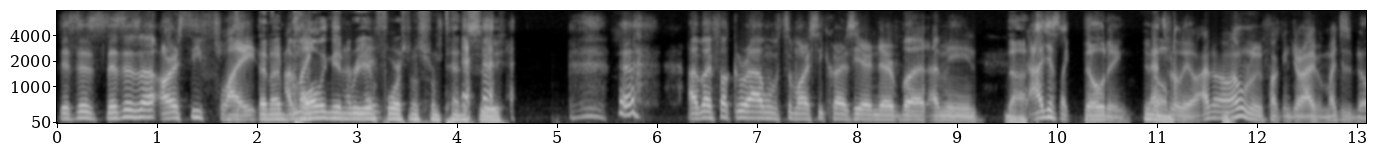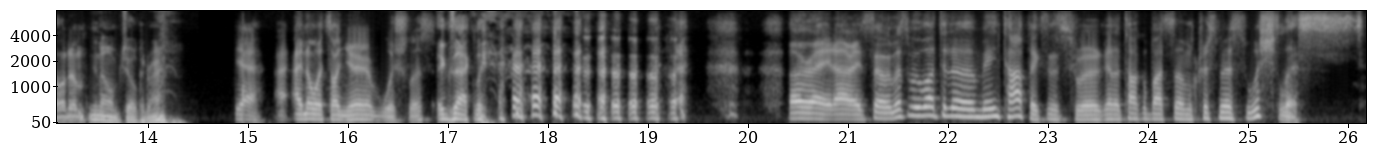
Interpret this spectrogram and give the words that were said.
This is this is a RC flight, and I'm I might- calling in I might- reinforcements from Tennessee. I might fuck around with some RC cars here and there, but I mean, nah, I just like building. You That's know. really I don't I don't really fucking drive them. I just build them. you know I'm joking around. Yeah, I, I know what's on your wish list. exactly. All right, all right. So let's move on to the main topic since we're gonna talk about some Christmas wish lists.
